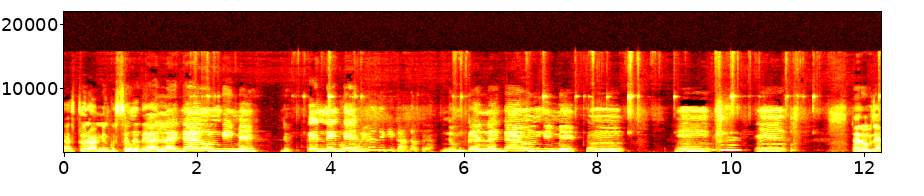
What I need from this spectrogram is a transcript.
ਹਸ ਤੋ ਰਾਨੀ ਗੁੱਸੇ से झुमका लगाऊंगी मैं दुकाने गए ਪੂਰੀ ਹੁੰਦੀ ਕੀ ਕਰਦਾ ਪਿਆ झुमका लगाऊंगी मैं हम्म, हम्म, हम्म। चल रुक जा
